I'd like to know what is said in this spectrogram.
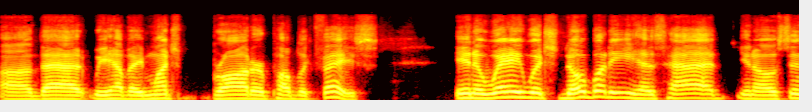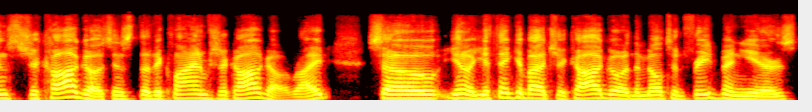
uh, that we have a much broader public face in a way which nobody has had, you know, since Chicago, since the decline of Chicago, right? So, you know, you think about Chicago in the Milton Friedman years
